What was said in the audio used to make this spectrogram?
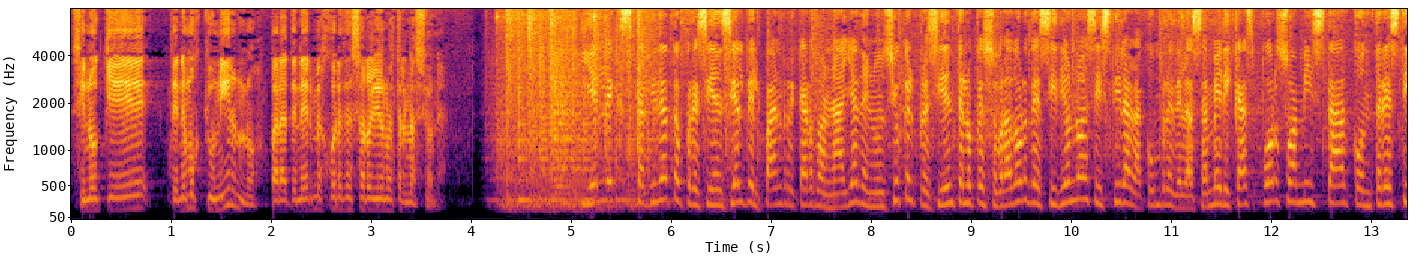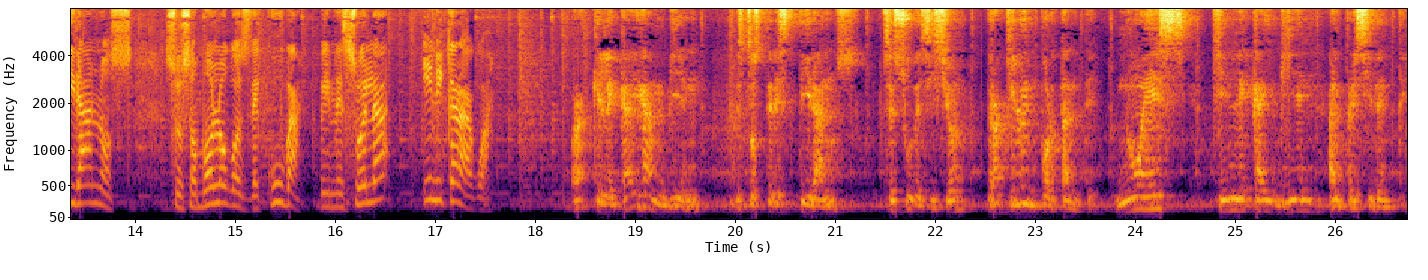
sino que tenemos que unirnos para tener mejores desarrollos en nuestras naciones. Y el ex candidato presidencial del PAN, Ricardo Anaya, denunció que el presidente López Obrador decidió no asistir a la Cumbre de las Américas por su amistad con tres tiranos, sus homólogos de Cuba, Venezuela y Nicaragua. Para que le caigan bien estos tres tiranos, es su decisión. Pero aquí lo importante no es quién le cae bien al presidente,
